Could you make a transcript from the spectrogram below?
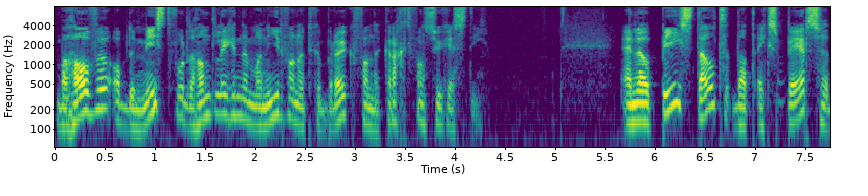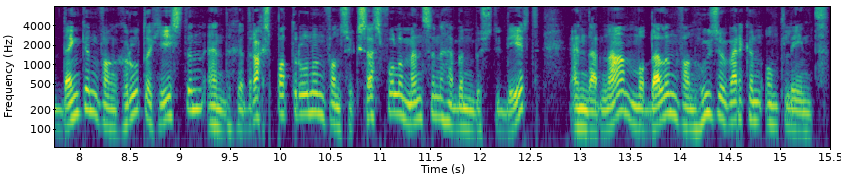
behalve op de meest voor de hand liggende manier van het gebruik van de kracht van suggestie. NLP stelt dat experts het denken van grote geesten en de gedragspatronen van succesvolle mensen hebben bestudeerd en daarna modellen van hoe ze werken ontleend.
